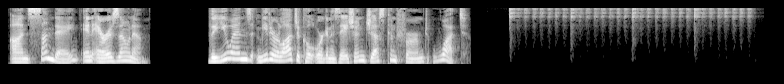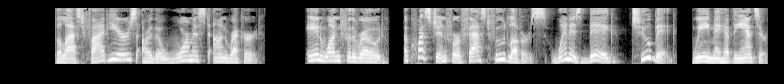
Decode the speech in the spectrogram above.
On Sunday in Arizona. The UN's meteorological organization just confirmed what? The last five years are the warmest on record. And one for the road. A question for fast food lovers. When is big too big? We may have the answer.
